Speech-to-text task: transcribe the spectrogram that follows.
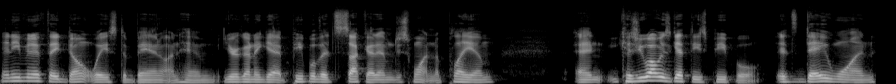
And even if they don't waste a ban on him, you're going to get people that suck at him just wanting to play him. And because you always get these people, it's day one.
